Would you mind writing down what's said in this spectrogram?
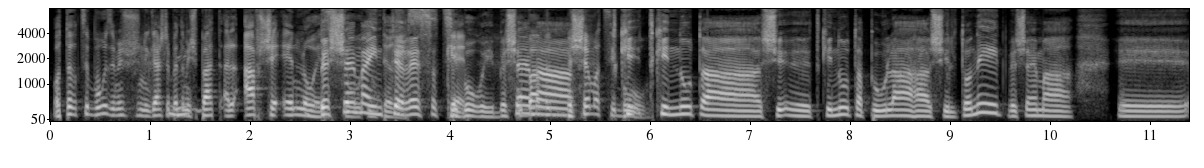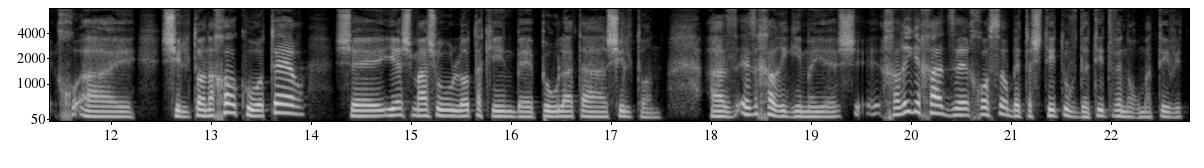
עותר ציבורי זה מישהו שניגש לבית המשפט על אף שאין לו איזשהו אינטרס. בשם האינטרס הציבורי, כן. בשם, ה... בשם הציבור. תקינות, הש... תקינות הפעולה השלטונית, בשם השלטון אה, החוק הוא עותר. שיש משהו לא תקין בפעולת השלטון. אז איזה חריגים יש? חריג אחד זה חוסר בתשתית עובדתית ונורמטיבית.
